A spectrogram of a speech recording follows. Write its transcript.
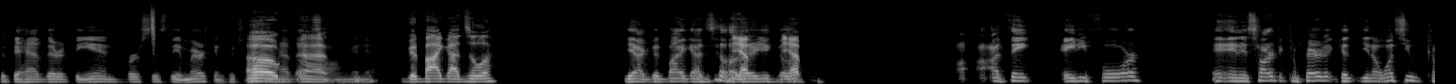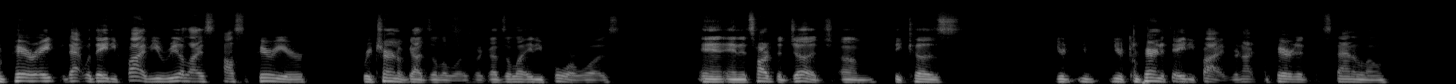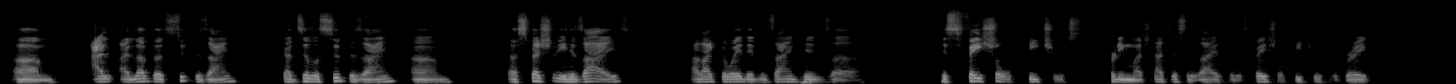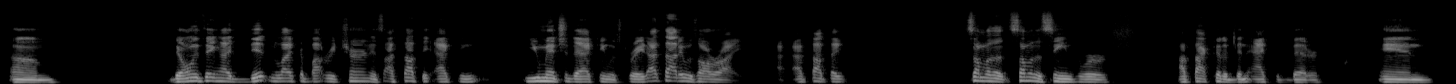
that they have there at the end versus the American, which doesn't Oh, have that uh, song in it. goodbye Godzilla. Yeah, goodbye Godzilla. Yep, There you go. yep. I, I think 84 and, and it's hard to compare it because you know once you compare eight, that with 85 you realize how superior return of godzilla was or godzilla 84 was and and it's hard to judge um because you're you, you're comparing it to 85 you're not comparing it standalone. Um i i love the suit design godzilla's suit design um especially his eyes. I like the way they designed his uh his facial features pretty much not just his eyes but his facial features were great. Um the only thing i didn't like about return is i thought the acting you mentioned the acting was great. I thought it was all right i, I thought they some of the some of the scenes were I thought could have been acted better, and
